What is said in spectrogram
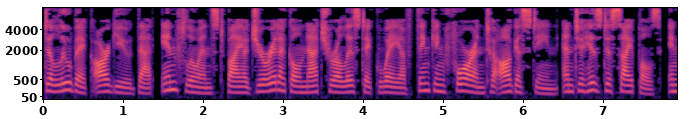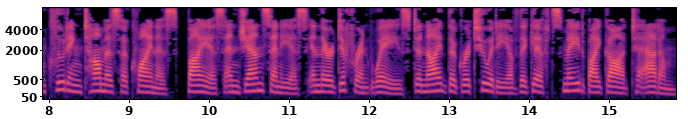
de Lubac argued that, influenced by a juridical naturalistic way of thinking foreign to Augustine and to his disciples, including Thomas Aquinas, Baius and Jansenius in their different ways denied the gratuity of the gifts made by God to Adam.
